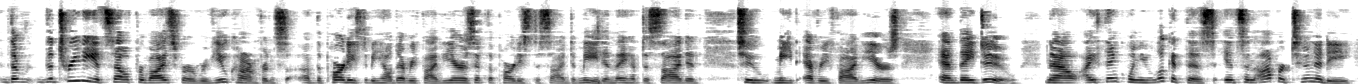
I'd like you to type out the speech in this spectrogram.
The, the treaty itself provides for a review conference of the parties to be held every five years if the parties decide to meet, and they have decided to meet every five years, and they do. Now, I think when you look at this, it's an opportunity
